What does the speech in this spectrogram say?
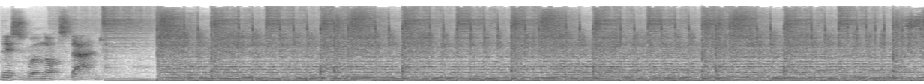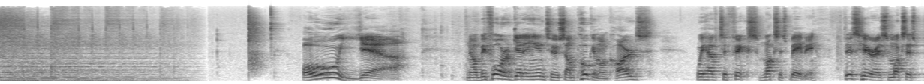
this will not stand. Oh yeah! Now before getting into some Pokemon cards, we have to fix Max's baby. This here is Max's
